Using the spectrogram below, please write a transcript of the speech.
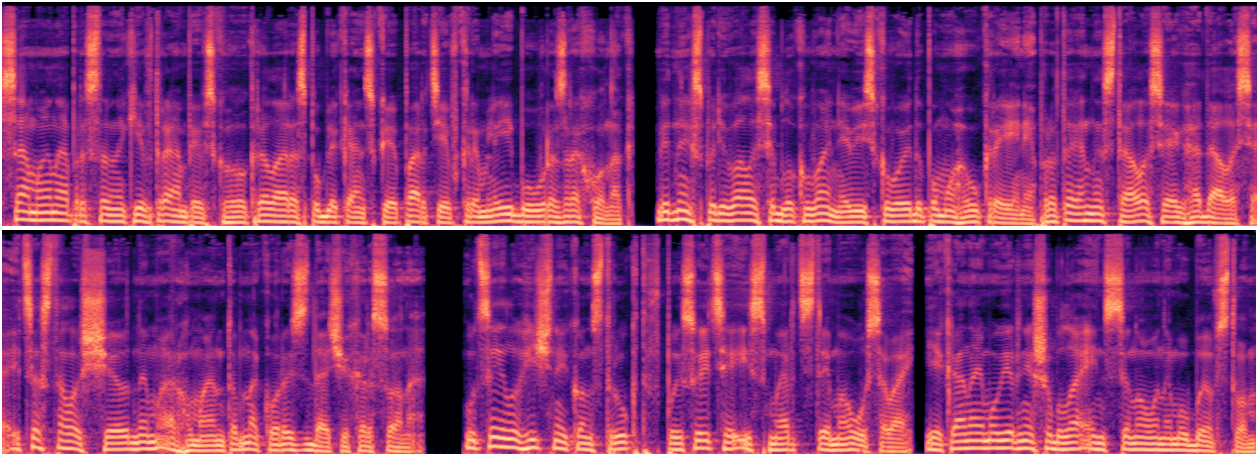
Саме на представників Трампівського крила республіканської партії в Кремлі був розрахунок. Від них сподівалися блокування військової допомоги Україні, проте не сталося, як гадалося, і це стало ще одним аргументом на користь здачі Херсона. У цей логічний конструкт вписується і смерть Стрімаусова, яка наймовірніше була інсценованим убивством.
